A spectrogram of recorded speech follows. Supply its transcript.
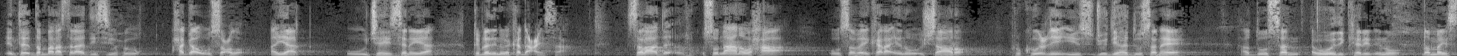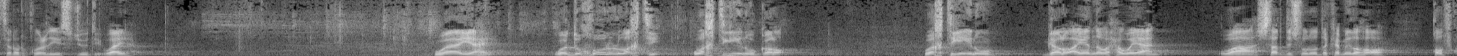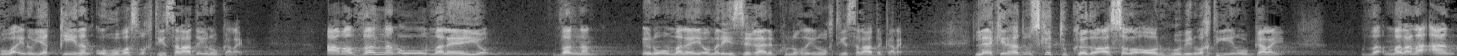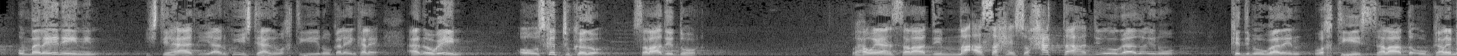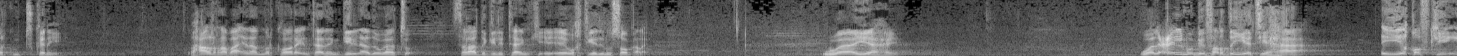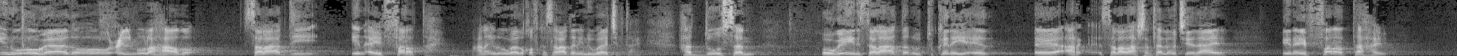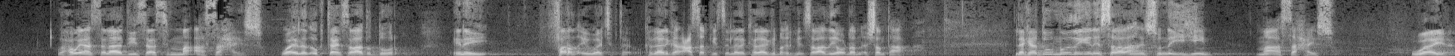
inta dambena salaaddiisii wuxuu xaggaa uu socdo ayaa u jihaysanayaa qibladiina way ka dhacaysaa. Salaadda sunnahana waxaa uu samayn karaa inuu ishaaro rukuucdii iyo sujuuddii hadduusan hee hadduusan awoodi karin inuu dhammaystiro rukuucdii iyo sujuuddii waaya waa yahay wa dukhuulu اlwakti wakhtigii inuu galo. Wakhtigii inuu galo ayadna waxa weeyaan waa shardi shuruudda ka mid ahoo qofku waa inuu yaqiinan u hubo wakhtigii salaadda inuu galay ama dannan uu u maleeyo dannan inuu u maleeyo oo malihiisii haalib ku noqday inuu wakhtigii salaadda galay. Laakiin hadduu iska tukado asagoo oon hubin wakhtigii inuu galay malana aan u malaynaynin ijtihaad iyo aan ku ijtihaadin wakhtigii inuu galay in kale aan ogayn oo uu iska tukado salaaddii duhur. Waxa weeyaan salaaddii ma asaxayso xataa haddii uu ogaado inuu kadib ogaado in wakhtigii salaadda uu galay markuu tukanayay waxaa la rabaa inaad marka hore intaadan gelin aad ogaato salaadda gelitaanki ee wakhtigeedi inuu soo galay. Waa yahay wاlcilmu bifardiyatiha. Iyo qofkii inuu ogaado oo cilmi u lahaado salaaddii in ay farad tahay. Macnaa inuu ogaado qofka salaadan inay waajib tahay. Hadduusan ogayn salaadan uu tukanaya ee salaadaha shanta loo jeedaaye inay farad tahay waxa weeyaan salaaddiisaasi ma asaxayso waa inaad og tahay salaadda duhur inay farad ay waajib tahay. Kadalika casarkii kadalika maqribkii salaadihii o dhan shantaa laakiin hadduu moodayo inay salaadahani sunno yihiin ma asaxayso waaya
